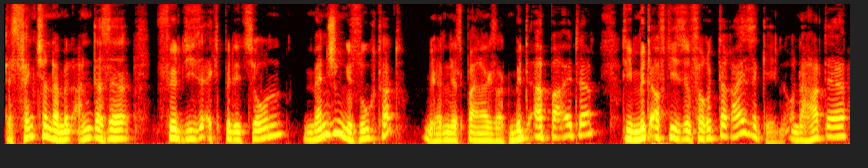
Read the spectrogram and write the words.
Das fängt schon damit an, dass er für diese Expedition Menschen gesucht hat, wir hätten jetzt beinahe gesagt Mitarbeiter, die mit auf diese verrückte Reise gehen. Und da hat er,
